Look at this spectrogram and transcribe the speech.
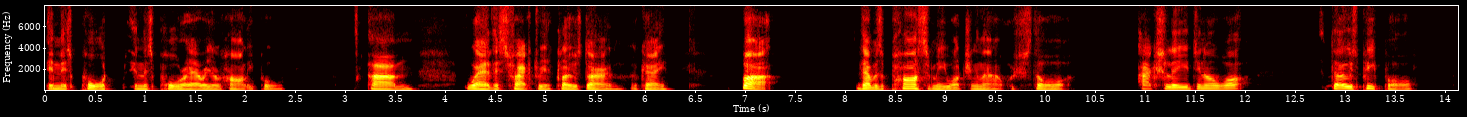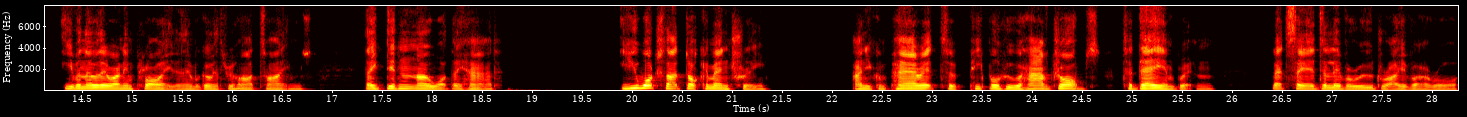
in this poor in this poor area of Hartlepool, um, where this factory had closed down. Okay, but there was a part of me watching that which thought, actually, do you know what? Those people even though they were unemployed and they were going through hard times, they didn't know what they had. You watch that documentary and you compare it to people who have jobs today in Britain, let's say a Deliveroo driver or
